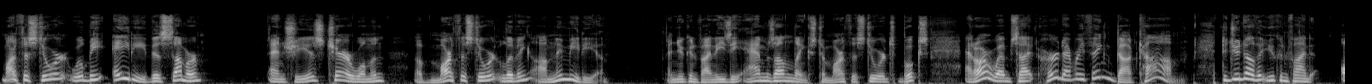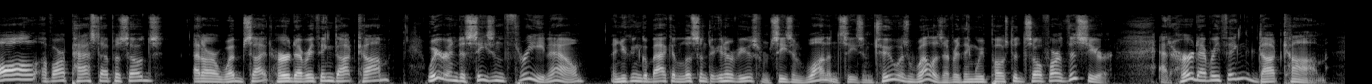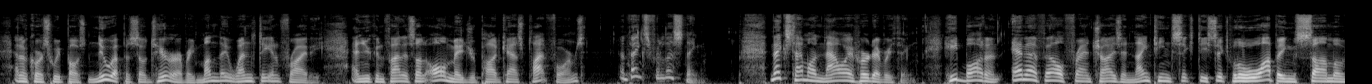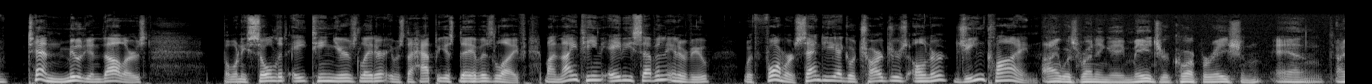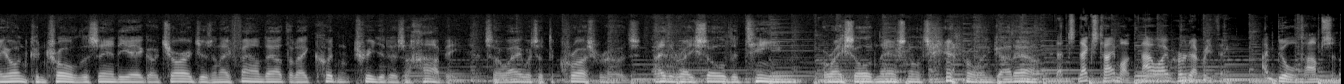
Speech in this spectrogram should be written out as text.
Martha Stewart will be 80 this summer, and she is chairwoman of Martha Stewart Living Omnimedia. And you can find easy Amazon links to Martha Stewart's books at our website, heardeverything.com. Did you know that you can find all of our past episodes at our website, heardeverything.com? We're into season three now, and you can go back and listen to interviews from season one and season two, as well as everything we've posted so far this year at heardeverything.com. And of course, we post new episodes here every Monday, Wednesday, and Friday. And you can find us on all major podcast platforms. And thanks for listening. Next time on Now I've Heard Everything, he bought an NFL franchise in 1966 for a whopping sum of $10 million. But when he sold it 18 years later, it was the happiest day of his life. My 1987 interview with former San Diego Chargers owner Gene Klein. I was running a major corporation and I owned control of the San Diego Chargers, and I found out that I couldn't treat it as a hobby. So I was at the crossroads. Either I sold the team or I sold National General and got out. That's next time on Now I've Heard Everything. I'm Bill Thompson.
